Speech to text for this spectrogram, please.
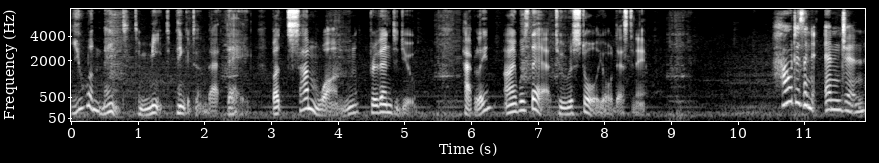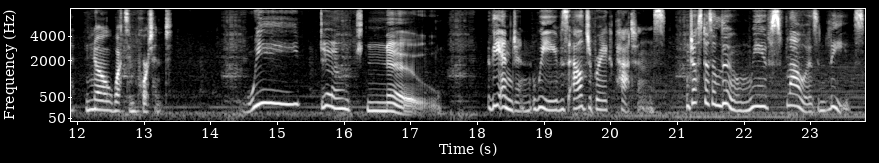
You were meant to meet Pinkerton that day, but someone prevented you. Happily, I was there to restore your destiny. How does an engine know what's important? We don't know. The engine weaves algebraic patterns, just as a loom weaves flowers and leaves.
